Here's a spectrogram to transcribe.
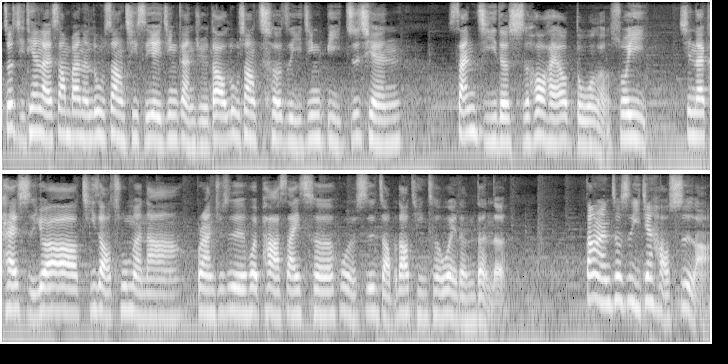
这几天来上班的路上，其实也已经感觉到路上车子已经比之前。三级的时候还要多了，所以现在开始又要提早出门啊，不然就是会怕塞车，或者是找不到停车位等等的。当然这是一件好事啦，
